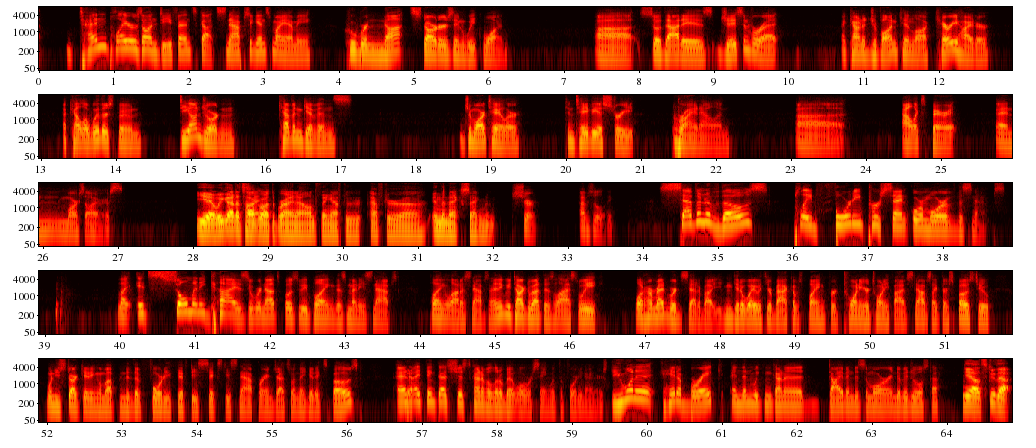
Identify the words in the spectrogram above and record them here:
10 players on defense got snaps against Miami who were not starters in week 1. Uh so that is Jason Verrett, I counted Javon Kinlaw, Kerry Hyder, Ahkello Witherspoon, Dion Jordan, Kevin Givens, Jamar Taylor, Kentavius Street, Brian Allen, uh, Alex Barrett, and Marcel Harris. Yeah, we got to talk about the Brian Allen thing after after uh in the next segment. Sure. Absolutely. 7 of those played 40% or more of the snaps. Yeah. Like it's so many guys who were not supposed to be playing this many snaps playing a lot of snaps. And I think we talked about this last week. What Herm Edwards said about you can get away with your backups playing for 20 or 25 snaps like they're supposed to. When you start getting them up into the 40, 50, 60 snap range, that's when they get exposed. And yeah. I think that's just kind of a little bit what we're seeing with the 49ers. Do you want to hit a break and then we can kind of dive into some more individual stuff? Yeah, let's do that.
